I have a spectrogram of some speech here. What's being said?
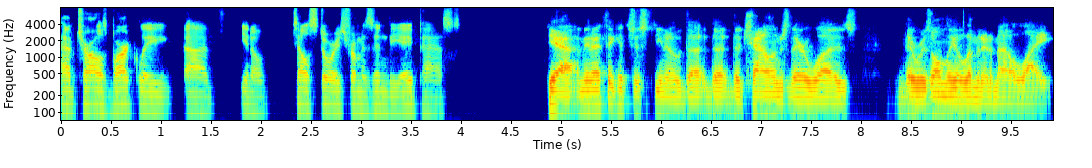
have Charles Barkley uh, you know tell stories from his NBA past. Yeah, I mean, I think it's just you know the the the challenge there was there was only a limited amount of light,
